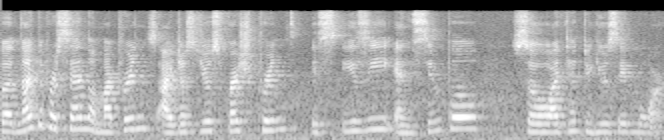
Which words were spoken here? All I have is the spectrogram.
But 90% of my prints, I just use FlashPrint. It's easy and simple, so I tend to use it more.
